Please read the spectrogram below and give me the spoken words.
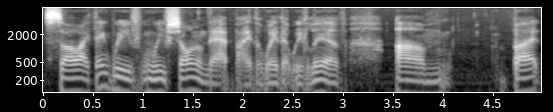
So I think we've we've shown them that by the way that we live. Um, but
